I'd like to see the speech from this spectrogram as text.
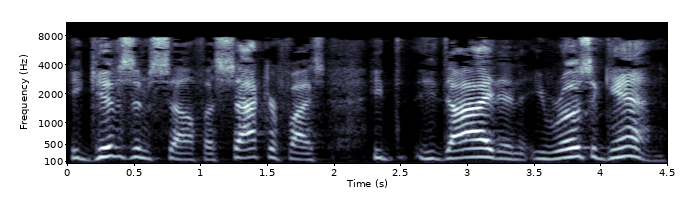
He gives Himself a sacrifice. He, he died and He rose again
